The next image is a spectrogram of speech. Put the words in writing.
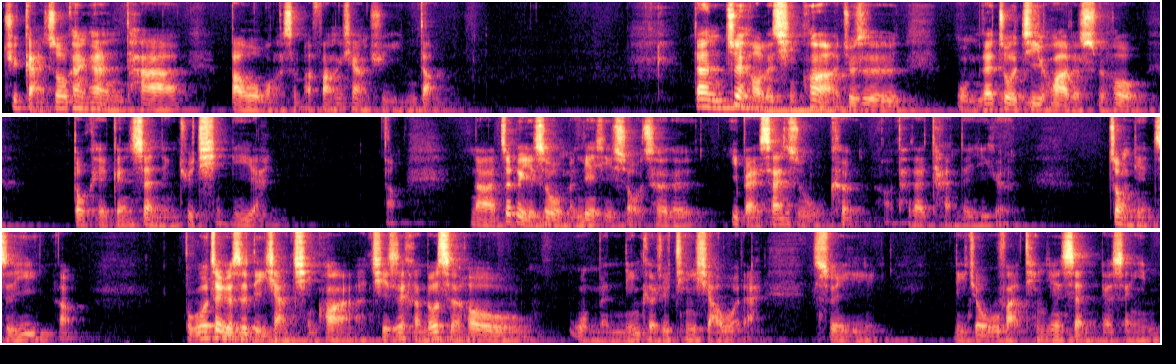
去感受看看他把我往什么方向去引导。但最好的情况啊，就是我们在做计划的时候，都可以跟圣灵去请意啊。好，那这个也是我们练习手册的一百三十五课啊，他在谈的一个重点之一啊。不过这个是理想情况啊，其实很多时候我们宁可去听小我的，所以你就无法听见圣灵的声音。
